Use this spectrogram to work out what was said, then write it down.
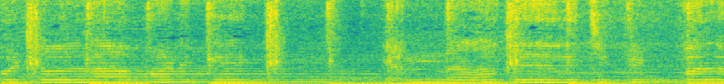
पटोला बनके के दे विच पिपल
